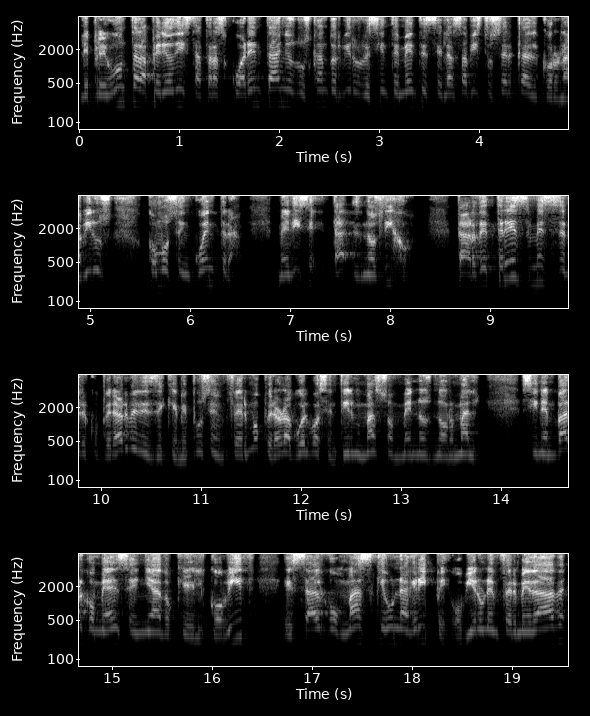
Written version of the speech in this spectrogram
Le pregunta a la periodista, tras 40 años buscando el virus recientemente, se las ha visto cerca del coronavirus, ¿cómo se encuentra? Me dice, nos dijo, Tardé tres meses en recuperarme desde que me puse enfermo, pero ahora vuelvo a sentirme más o menos normal. Sin embargo, me ha enseñado que el COVID es algo más que una gripe o bien una enfermedad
